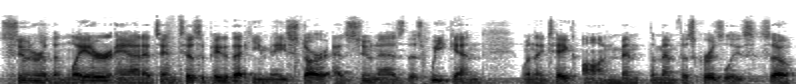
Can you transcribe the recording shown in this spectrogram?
sooner than later, and it's anticipated that he may start as soon as this weekend when they take on Mem- the Memphis Grizzlies. So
